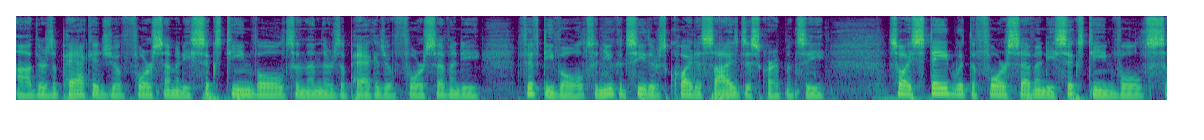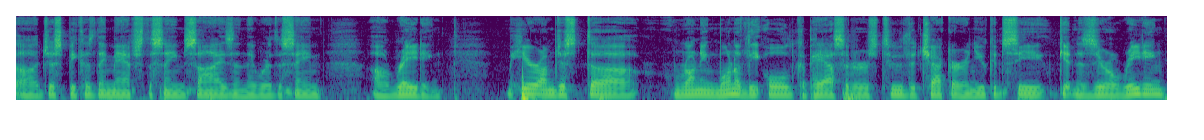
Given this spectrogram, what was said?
Uh, there's a package of 470 16 volts, and then there's a package of 470 50 volts, and you can see there's quite a size discrepancy. So I stayed with the 470 16 volts uh, just because they matched the same size and they were the same uh, rating. Here I'm just uh, running one of the old capacitors to the checker, and you can see getting a zero reading.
